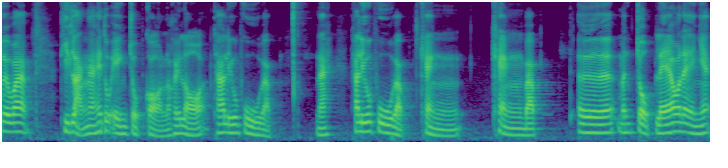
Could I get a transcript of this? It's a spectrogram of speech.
ด้วยว่า ทีหลังอะให้ตัวเองจบก่อนแล้วค่อยล้อ ถ้าลิเวอร์พูลแบบนะถ้าลิเวอร์พูลแบบแข่งแข่งแบบเออมันจบแล้วอะไรอย่างเงี้ย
